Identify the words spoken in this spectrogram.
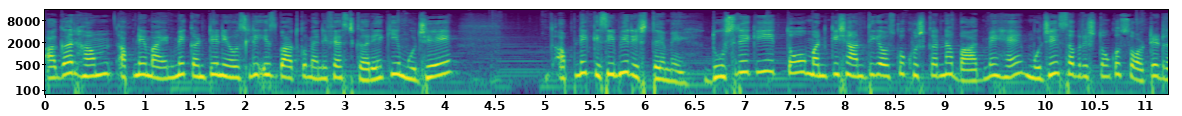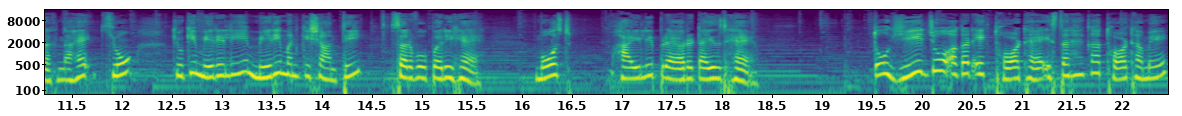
अगर हम अपने माइंड में कंटिन्यूसली इस बात को मैनिफेस्ट करें कि मुझे अपने किसी भी रिश्ते में, दूसरे की तो मन की शांति या उसको खुश करना बाद में है, मुझे सब रिश्तों को सॉर्टेड रखना है। क्यों? क्योंकि मेरे लिए मेरी मन की शांति सर्वोपरि है मोस्ट हाईली प्रायोरिटाइज्ड है। तो ये जो अगर एक थॉट है, इस तरह का थॉट हमें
